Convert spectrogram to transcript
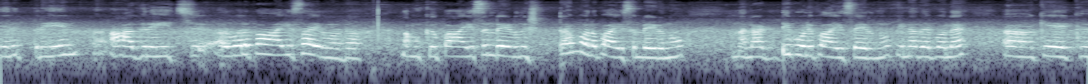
ഞാൻ ഇത്രയും ആഗ്രഹിച്ച് അതുപോലെ പായസമായിരുന്നു കേട്ടോ. നമുക്ക് പായസം ഉണ്ടായിരുന്നു. ഇഷ്ടം പോലെ പായസം ഉണ്ടായിരുന്നു. നല്ല അടിപൊളി പായസമായിരുന്നു പിന്നെ അതേപോലെ കേക്ക്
